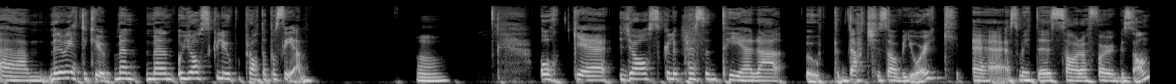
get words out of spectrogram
Ehm, men det var jättekul. Men, men, och jag skulle upp och prata på scen. Ja. Och eh, jag skulle presentera upp Duchess of York eh, som heter Sarah Ferguson.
